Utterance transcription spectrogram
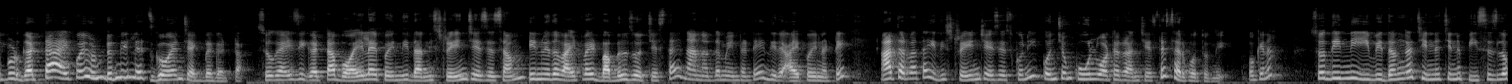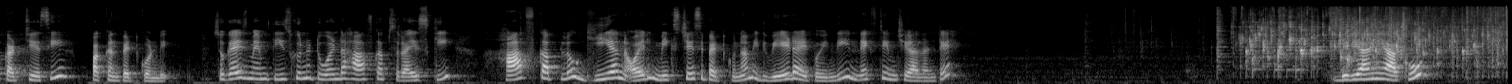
ఇప్పుడు గట్ట అయిపోయి ఉంటుంది. Let's go and check the gatta. So guys ఈ గట్ట బాయిల్ అయిపోయింది. దాన్ని స్ట్రెయిన్ చేసేసాం. దీని మీద వైట్ వైట్ బబుల్స్ వచ్చేస్తాయి. దాని అర్థం ఏంటంటే ఇది అయిపోయినట్టే. ఆ తర్వాత ఇది స్ట్రెయిన్ చేసేసుకొని కొంచెం కూల్ వాటర్ రన్ చేస్తే సరిపోతుంది. ఓకేనా సో దీన్ని ఈ విధంగా చిన్న చిన్న పీసెస్లో కట్ చేసి పక్కన పెట్టుకోండి. సో గైజ్ మేము తీసుకున్న టూ అండ్ హాఫ్ కప్స్ రైస్కి హాఫ్ కప్లో ఘీ అండ్ ఆయిల్ మిక్స్ చేసి పెట్టుకున్నాం. ఇది వేడి అయిపోయింది నెక్స్ట్ ఏం చేయాలంటే బిర్యానీ ఆకు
